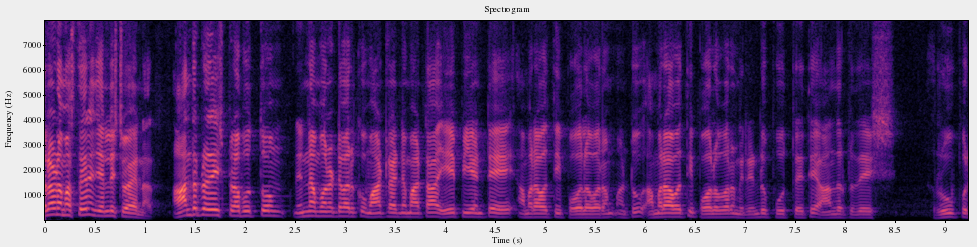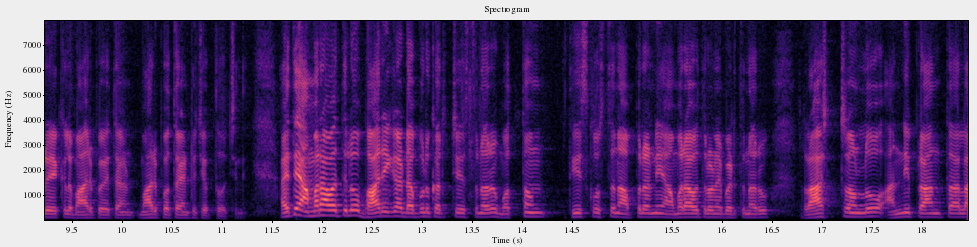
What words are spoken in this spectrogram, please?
హలో నమస్తే నేను జర్నలిస్ట్ వైఎన్ఆర్. ఆంధ్రప్రదేశ్ ప్రభుత్వం నిన్న మొన్నటి వరకు మాట్లాడిన మాట ఏపీ అంటే అమరావతి పోలవరం అంటూ అమరావతి పోలవరం ఈ రెండు పూర్తయితే ఆంధ్రప్రదేశ్ రూపురేఖలు మారిపోతా మారిపోతాయంటూ చెప్తూ వచ్చింది. అయితే అమరావతిలో భారీగా డబ్బులు ఖర్చు చేస్తున్నారు. మొత్తం తీసుకొస్తున్న అప్పులన్నీ అమరావతిలోనే పెడుతున్నారు. రాష్ట్రంలో అన్ని ప్రాంతాల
